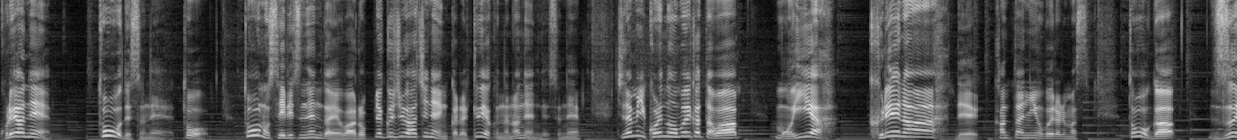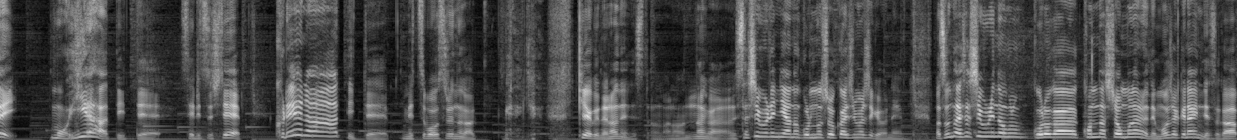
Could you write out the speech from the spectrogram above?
これはね唐ですね。唐。唐の成立年代は618年から907年ですね。ちなみにこれの覚え方は、もういいや、くれえなで簡単に覚えられます。唐が隋、もういいやって言って成立して、くれえなって言って滅亡するのが 907年です。あの、なんか、久しぶりにあの語呂の紹介しましたけどね、まあ、そんな久しぶりの語呂がこんなしょうもないので申し訳ないんですが、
